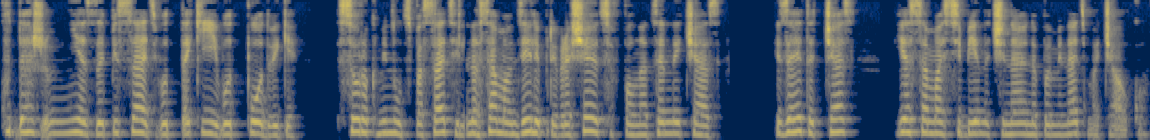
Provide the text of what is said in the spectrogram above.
Куда же мне записать вот такие вот подвиги? Сорок минут спасатель на самом деле превращаются в полноценный час. И за этот час я сама себе начинаю напоминать мочалку.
